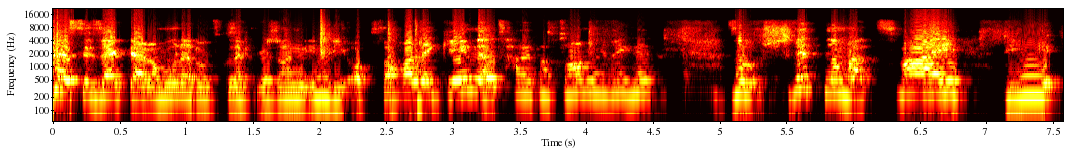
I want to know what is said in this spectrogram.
dass sie sagt, ja, Ramona hat uns gesagt, wir sollen in die Opferrolle gehen, als High-Performing-Regel. So, Schritt Nummer zwei, die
